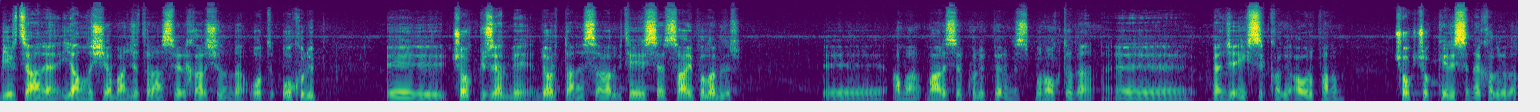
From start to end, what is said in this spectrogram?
bir tane yanlış yabancı transferi karşılığında o, o kulüp e, çok güzel bir dört tane sahalı bir tesise sahip olabilir. E, ama maalesef kulüplerimiz bu noktada e, bence eksik kalıyor. Avrupa'nın çok çok gerisinde kalıyorlar.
